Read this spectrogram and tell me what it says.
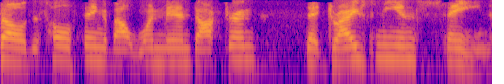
So this whole thing about one-man doctrine, that drives me insane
